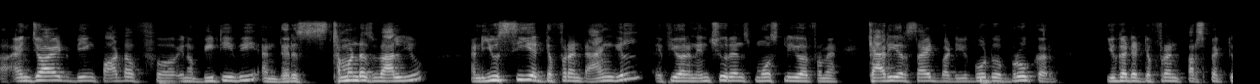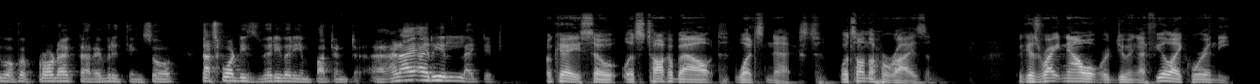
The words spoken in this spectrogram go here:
uh, enjoyed being part of uh, you know btv and there is tremendous value and you see a different angle. If you are an insurance mostly you are from a carrier side but you go to a broker you get a different perspective of a product or everything. So that's what is very very important. Uh, and I, I really liked it. Okay so let's talk about what's next. What's on the horizon? Because right now what we're doing i feel like we're in the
